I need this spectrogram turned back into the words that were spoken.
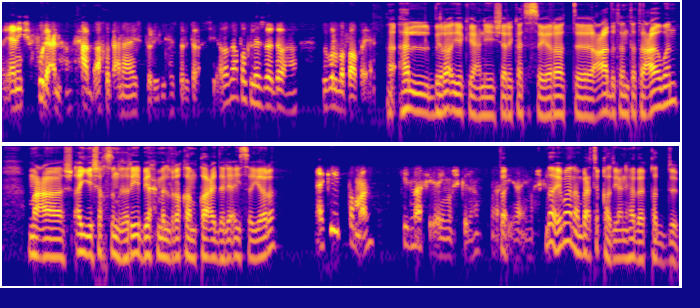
يعني شوفوا لي عنها، حاب أخذ عنها history، ال history تبع السياره، بيعطوك ال history تبعها بكل بساطة يعني. هل برأيك يعني شركات السيارات عادة تتعاون مع أي شخص غريب يحمل رقم قاعدة لأي سيارة؟ أكيد طبعا أكيد ما في أي مشكلة ما طيب. فيها أي مشكلة طيب أنا باعتقاد يعني هذا قد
